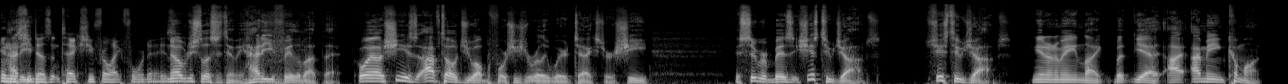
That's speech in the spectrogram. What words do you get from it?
And How then do she you- doesn't text you for like four days. No, just listen to me. How do you feel about that? Well, she's. I've told you all before. She's a really weird texter. She is super busy. She has two jobs. She has two jobs. You know what I mean? Like, but yeah, I. I mean, come on.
